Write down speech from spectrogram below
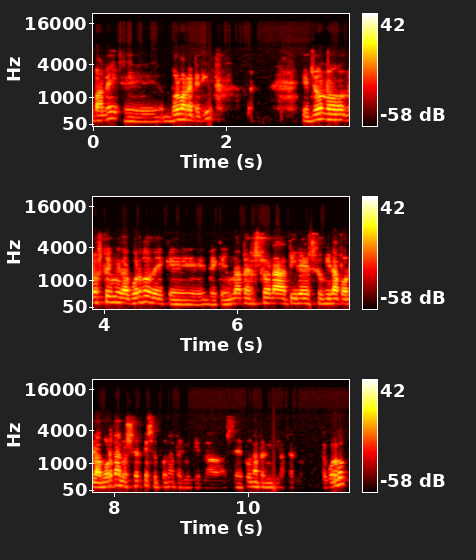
¿vale? Eh, vuelvo a repetir, que yo no, estoy muy de acuerdo de que, de que, una persona tire su vida por la borda, a no ser que se pueda permitir, se pueda permitir hacerlo. ¿De acuerdo?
